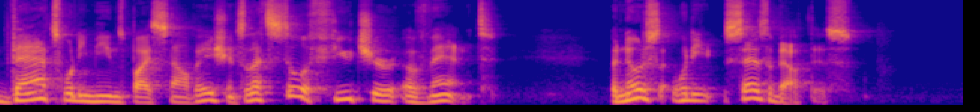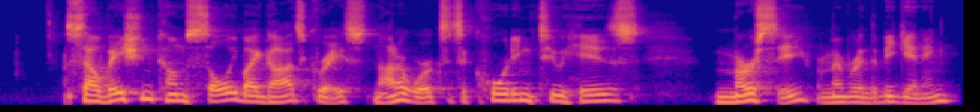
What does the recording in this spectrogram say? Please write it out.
That's what he means by salvation. So that's still a future event. But notice what he says about this. Salvation comes solely by God's grace, not our works. It's according to his mercy, remember in the beginning,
